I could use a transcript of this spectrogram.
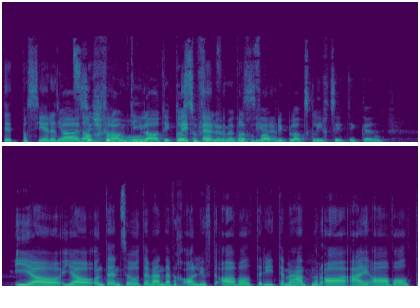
Dort passieren Ja, es Sachen, ist vor allem die Einladung, dass so viele möglich auf Abri-Platz gleichzeitig gehen. Ja, ja. Und dann so, dann wollen einfach alle auf den Anwalt reiten. Wir haben nur einen Anwalt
